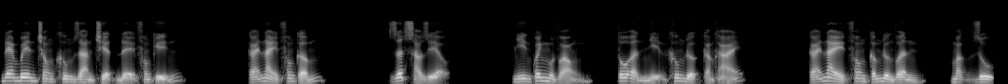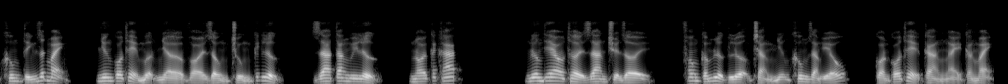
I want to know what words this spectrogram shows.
đem bên trong không gian triệt để phong kín. Cái này phong cấm, rất xảo diệu. Nhìn quanh một vòng, Tô ẩn nhịn không được cảm khái. Cái này phong cấm đường vân, mặc dù không tính rất mạnh, nhưng có thể mượn nhờ vòi rồng trùng kích lực, gia tăng uy lực, nói cách khác. Nương theo thời gian chuyển rời, phong cấm lực lượng chẳng những không giảm yếu, còn có thể càng ngày càng mạnh.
